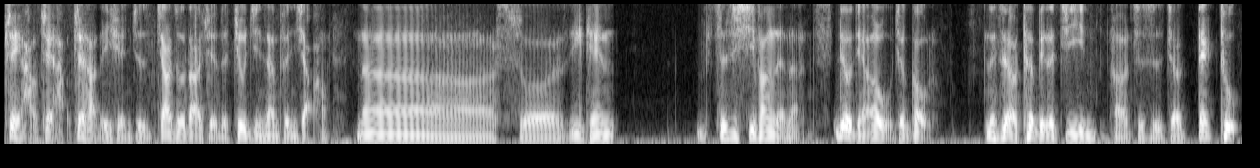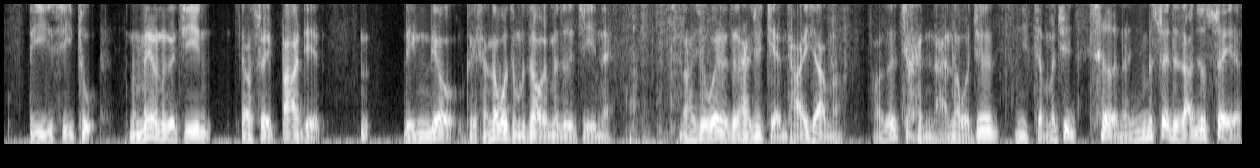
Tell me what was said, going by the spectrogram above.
最好最好最好的医学院就是加州大学的旧金山分校哈。那说一天，这是西方人了，六点二五就够了。那这有特别的基因啊，就是叫 DEC two DEC two，那没有那个基因。要睡八点零六个小时，那我怎么知道我有没有这个基因呢？然后就为了这个还去检查一下嘛。好，这就很难了。我觉得你怎么去测呢？你们睡得着就睡了，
